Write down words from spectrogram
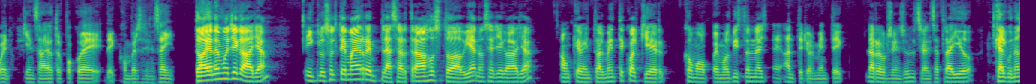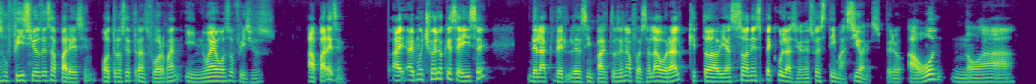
bueno, quién sabe, otro poco de, de conversaciones ahí. Todavía no hemos llegado allá, Incluso el tema de reemplazar trabajos todavía no se ha llegado allá, aunque eventualmente cualquier, como hemos visto eh, anteriormente, la revolución industrial se ha traído que algunos oficios desaparecen, otros se transforman y nuevos oficios aparecen. Hay, mucho de lo que se dice de, de, los impactos en la fuerza laboral que todavía son especulaciones o estimaciones, pero aún no ha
